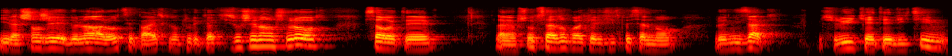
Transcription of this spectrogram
il a changé de l'un à l'autre, c'est pareil, parce que dans tous les cas, qu'il soit chez l'un ou chez l'autre, ça aurait été la même chose. C'est la raison pour laquelle ici spécialement, le Nizak, celui qui a été victime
